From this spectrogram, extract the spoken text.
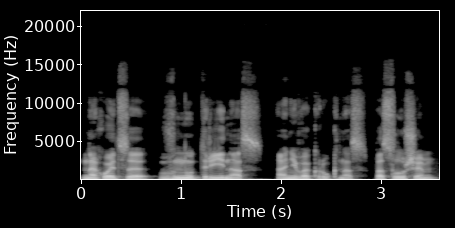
находится внутри нас, а не вокруг нас. Послушаем.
